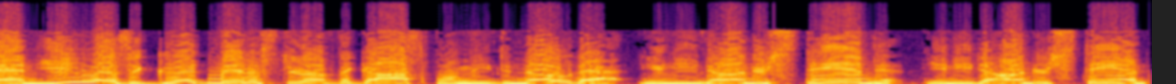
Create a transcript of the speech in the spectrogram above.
And you as a good minister of the gospel need to know that. You need to understand it. You need to understand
